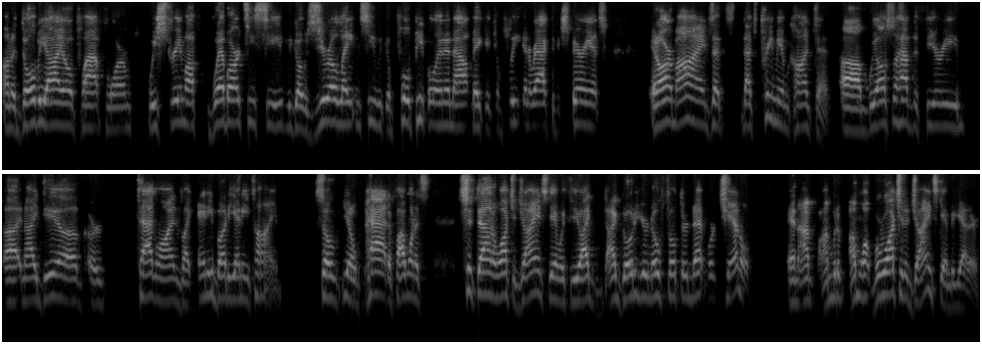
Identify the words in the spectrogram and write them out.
on a Dolby IO platform. We stream off WebRTC. We go zero latency. We can pull people in and out, make a complete interactive experience. In our minds, that's that's premium content. Um, we also have the theory, uh, an idea of or tagline like anybody, anytime. So you know, Pat, if I want to sit down and watch a Giants game with you, I I go to your No Filter Network channel and I'm, I'm gonna I'm we're watching a Giants game together.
